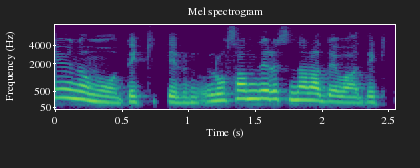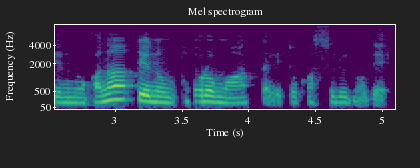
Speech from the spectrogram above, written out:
っていうのもできてるロサンゼルスならではできてるのかなっていうのところもあったりとかするので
